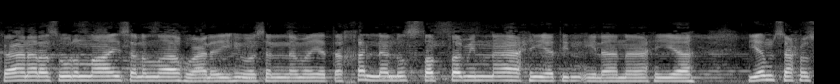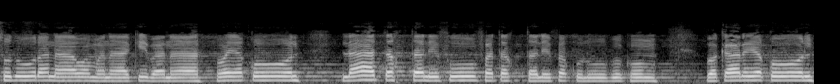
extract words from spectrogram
كان رسول الله صلى الله عليه وسلم يتخلل الصف من ناحية إلى ناحية يمسح صدورنا ومناكبنا ويقول لا تختلفوا فتختلف قلوبكم وكان يقول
